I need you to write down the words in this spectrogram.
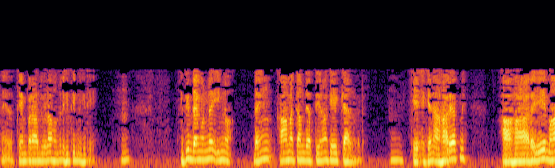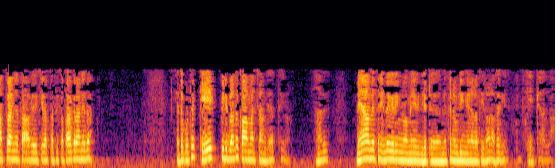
නේද? ටෙම්පරාදු වෙලා හොඳට හිතින්න හිතේ. හ්ම්. ඉතින් දැන් ඔන්න ඉන්නවා. දැන් කාමචන්දයක් තියෙනවා කේක් කෑල්ලකට. ඒ කියන්නේ ආහාරයක්නේ. ආහාරයේ මාත්‍රාඥතාවය කියලාත් අපි කතා කරන්නේ නේද? එතකොට කේක් පිළිබඳ කාමච්ඡන්දයක් තියෙනවා. හරිද? මෙයා මෙතන ඉඳගෙන ඉන්නවා මේ විදිහට මෙතන උඩින් ගෙනලා තියෙනවා රස කේක් කෑල්ලා.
